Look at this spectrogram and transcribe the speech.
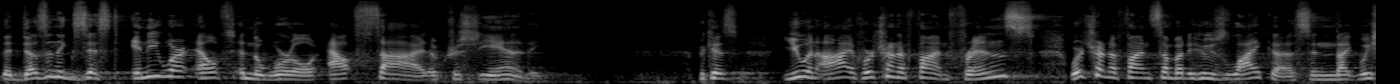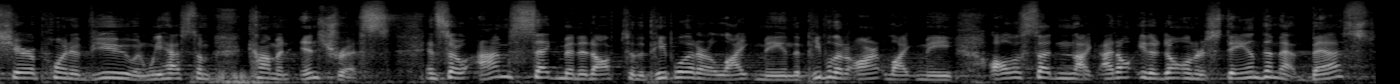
that doesn't exist anywhere else in the world outside of Christianity. Because you and I, if we're trying to find friends, we're trying to find somebody who's like us and like we share a point of view and we have some common interests. And so I'm segmented off to the people that are like me and the people that aren't like me. All of a sudden, like I don't either don't understand them at best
